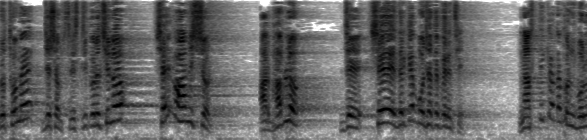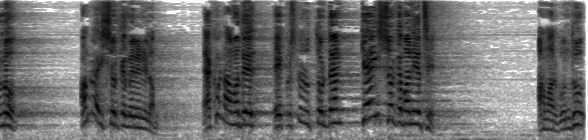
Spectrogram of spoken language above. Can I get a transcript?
প্রথমে যেসব সৃষ্টি করেছিল, সেই মহান ঈশ্বর। আর ভাবল যে সে এদেরকে বোঝাতে পেরেছে। নাস্তিকরা তখন বলল, আমরা ঈশ্বরকে মেনে নিলাম। এখন আমাদের এই প্রশ্নের উত্তর দেন, কে ঈশ্বরকে বানিয়েছে? আমার বন্ধু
